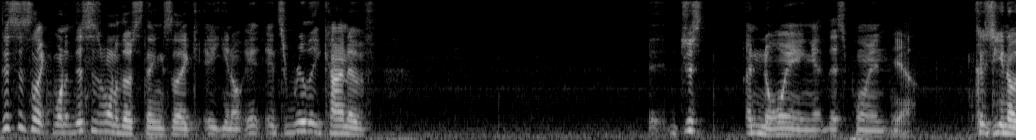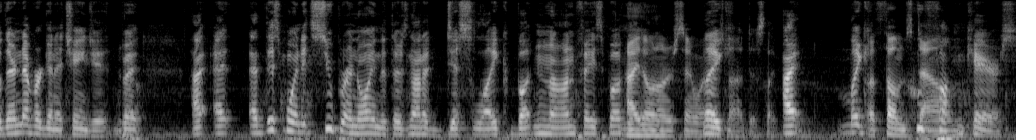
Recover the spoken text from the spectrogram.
this is like one of this is one of those things like you know it, it's really kind of just annoying at this point Yeah. because you know they're never going to change it but I, at, at this point it's super annoying that there's not a dislike button on facebook I don't understand why Like, there's not a dislike I button. like A thumbs who down. fucking cares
